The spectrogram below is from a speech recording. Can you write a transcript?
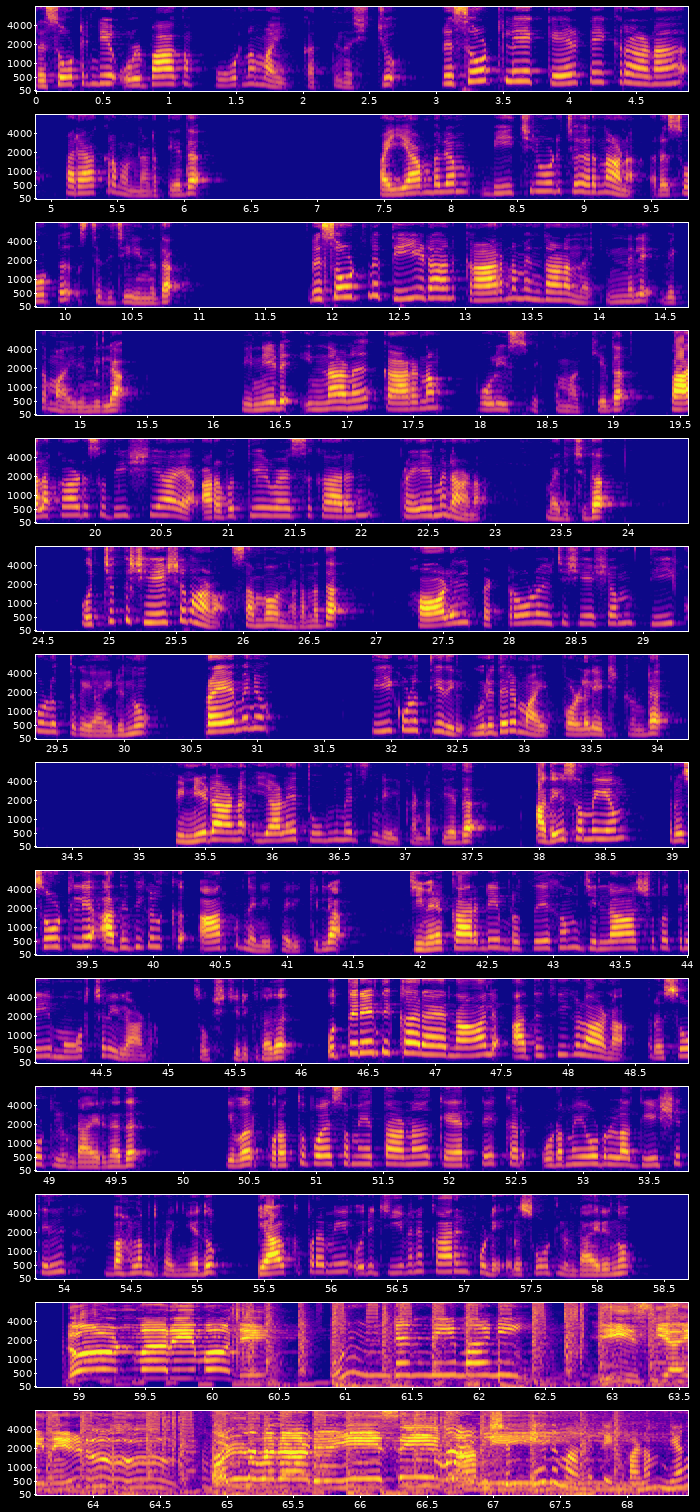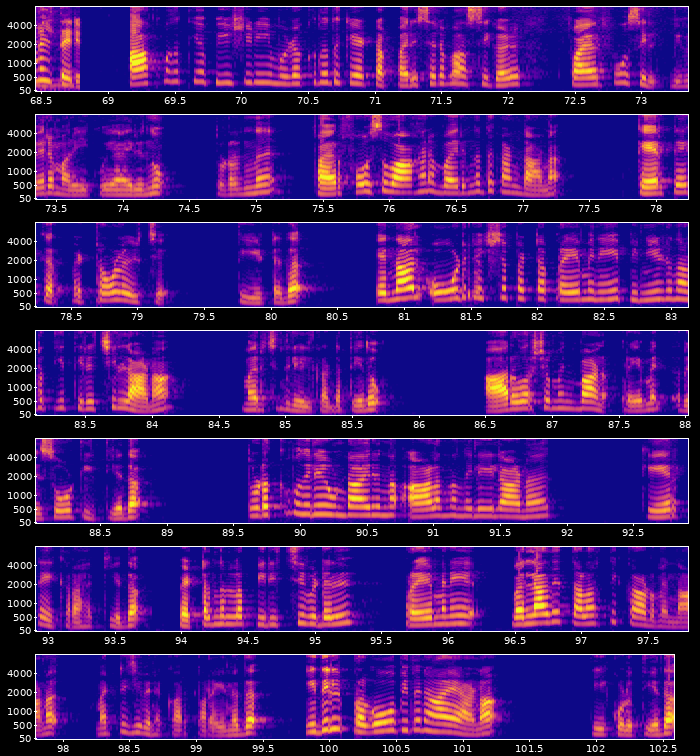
റിസോർട്ടിന്റെ ഉൾഭാഗം പൂർണമായി കത്തിനശിച്ചു റിസോർട്ടിലെ കെയർ ടേക്കറാണ് പരാക്രമം നടത്തിയത്. പയ്യാമ്പലം ബീച്ചിനോട് ചേർന്നാണ് റിസോർട്ട് സ്ഥിതി ചെയ്യുന്നത്. റിസോർട്ടിന് തീയിടാൻ കാരണമെന്താണെന്ന് ഇന്നലെ വ്യക്തമായിരുന്നില്ല. പിന്നീട് ഇന്നാണ് കാരണം പോലീസ് വ്യക്തമാക്കിയത്. പാലക്കാട് സ്വദേശിയായ അറുപത്തിയേഴ് വയസ്സുകാരൻ പ്രേമനാണ് മരിച്ചത്. ഉച്ചയ്ക്ക് ശേഷമാണ് സംഭവം നടന്നത്. ഹാളിൽ പെട്രോൾ ഒഴിച്ച ശേഷം തീ കൊളുത്തുകയായിരുന്നു. പ്രേമനും തീ കൊളുത്തിയതിൽ ഗുരുതരമായി പൊള്ളലേറ്റിട്ടുണ്ട്. പിന്നീടാണ് ഇയാളെ തൂങ്ങി മരിച്ച നിലയിൽ കണ്ടെത്തിയത്. അതേസമയം റിസോർട്ടിലെ അതിഥികൾക്ക് ആർക്കും തന്നെ പരിക്കില്ല. ജീവനക്കാരന്റെ മൃതദേഹം ജില്ലാ ആശുപത്രി മോർച്ചറിയിലാണ് സൂക്ഷിച്ചിരിക്കുന്നത്. ഉത്തരേന്ത്യക്കാരായ നാല് അതിഥികളാണ് റിസോർട്ടിലുണ്ടായിരുന്നത്. ഇവർ പുറത്തുപോയ സമയത്താണ് കെയർടേക്കർ ഉടമയോടുള്ള ദേഷ്യത്തിൽ ബഹളം തുടങ്ങിയതും. ഇയാൾക്ക് പുറമെ ഒരു ജീവനക്കാരൻ കൂടി റിസോർട്ടിലുണ്ടായിരുന്നു. ഡോണ്ട് വറി മോനെ. ഉണ്ടെന്നീ മണി. ഈസിയായി നേടൂ. വള്ളുവനാട് ഈസി ആവശ്യം ഏതുമാകട്ടെ പണം ഞങ്ങൾ തരും. ആത്മഹത്യാ ഭീഷണി മുഴക്കുന്നത് കേട്ട പരിസരവാസികൾ ഫയർഫോഴ്സിൽ വിവരമറിയിക്കുകയായിരുന്നു. തുടർന്ന് ഫയർഫോഴ്സ് വാഹനം വരുന്നത് കണ്ടാണ് കെയർടേക്കർ പെട്രോൾ ഒഴിച്ച് തീയിട്ടത്. എന്നാൽ ഓടി രക്ഷപ്പെട്ട പ്രേമനെ പിന്നീട് നടത്തിയ തിരച്ചിലാണ് മരിച്ച നിലയിൽ കണ്ടെത്തിയത്. ആറു വർഷം മുൻപാണ് പ്രേമൻ റിസോർട്ടിലെത്തിയത്. തുടക്കം മുതലേ ഉണ്ടായിരുന്ന ആളെന്ന നിലയിലാണ് കെയർടേക്കറാക്കിയത്. പെട്ടെന്നുള്ള പിരിച്ചുവിടൽ പ്രേമനെ വല്ലാതെ തളർത്തിക്കാണുമെന്നാണ് മറ്റ് ജീവനക്കാർ പറയുന്നത്. ഇതിൽ പ്രകോപിതനായാണ് തീ കൊളുത്തിയത്.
